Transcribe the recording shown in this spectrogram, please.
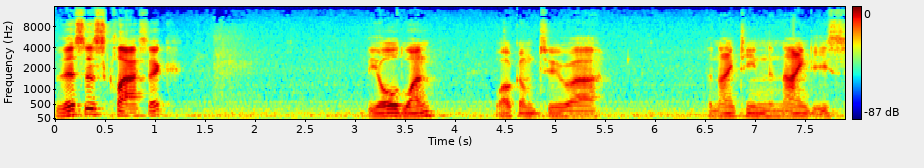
this is Classic, the old one. Welcome to uh, the 1990s.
